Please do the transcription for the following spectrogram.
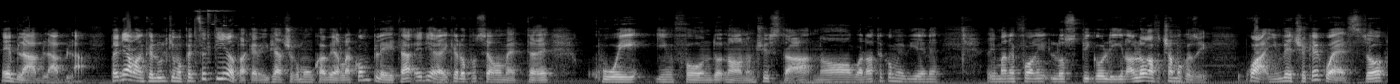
e bla bla bla. Prendiamo anche l'ultimo pezzettino perché mi piace comunque averla completa e direi che lo possiamo mettere qui in fondo. No non ci sta. No guardate come viene rimane fuori lo spigolino. Allora facciamo così. Qua invece che questo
